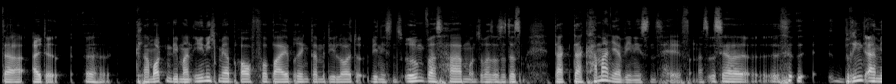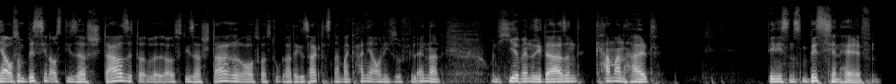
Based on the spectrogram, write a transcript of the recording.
da alte äh, Klamotten, die man eh nicht mehr braucht, vorbeibringt, damit die Leute wenigstens irgendwas haben und sowas. Also das, da, da kann man ja wenigstens helfen. Das ist ja, bringt einem ja auch so ein bisschen aus dieser Starr, aus dieser Starre raus, was du gerade gesagt hast. Na, man kann ja auch nicht so viel ändern. Und hier, wenn sie da sind, kann man halt wenigstens ein bisschen helfen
